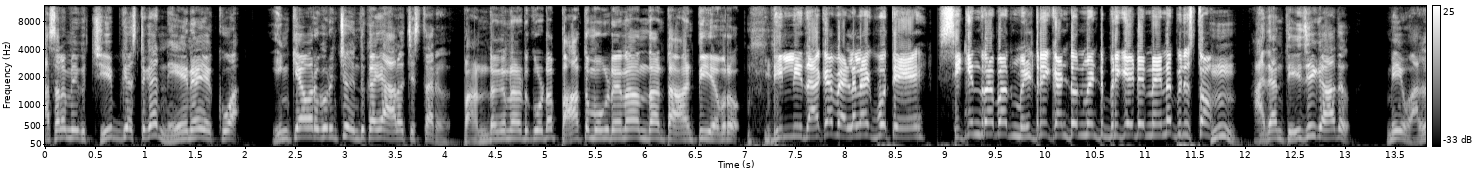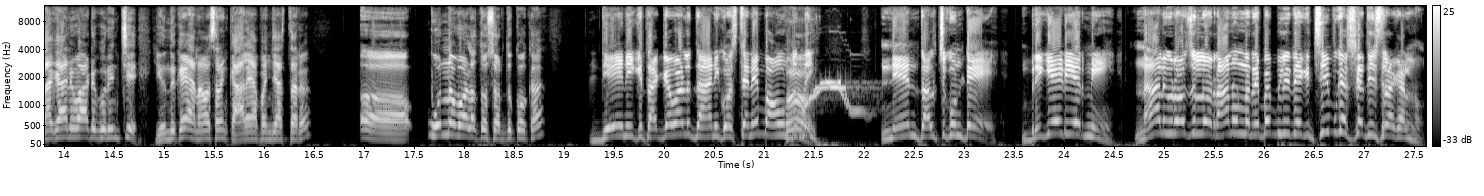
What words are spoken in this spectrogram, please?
అసలు మీకు చీఫ్ గెస్ట్గా నేనే ఎక్కువ. ఇంకెవరి గురించో ఎందుకయ్యా ఆలోచిస్తారు? పండగ నాడు కూడా పాత మొగుడైనా అందంట ఆంటీ ఎవరో. ఢిల్లీ దాకా వెళ్ళలేకపోతే సికింద్రాబాద్ మిలిటరీ కంటోన్మెంట్ బ్రిగేడియర్ అయినా పిలుస్తాం. హ్మ్, అదంత ఈజీ కాదు. మీ వల్ల కాని వాటి గురించి ఎందుకై అనవసరం కాలయాపన చేస్తారు? ఆ, ఉన్న వాళ్ళతో సర్దుకోక? దేనికి తగ్గవాళ్ళు దానికి వస్తేనే బాగుంటుంది నేను తలుచుకుంటే బ్రిగేడియర్ని నాలుగు రోజుల్లో రానున్న రిపబ్లిక్ డేకి చీఫ్ గెస్ట్గా తీసుకురాగలను.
